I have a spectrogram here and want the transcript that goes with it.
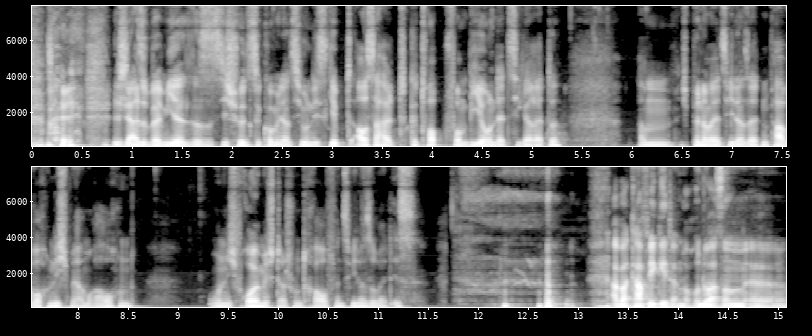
ich, also bei mir, das ist die schönste Kombination, die es gibt, außer halt getoppt vom Bier und der Zigarette. Ähm, ich bin aber jetzt wieder seit ein paar Wochen nicht mehr am Rauchen. Und ich freue mich da schon drauf, wenn es wieder soweit ist. aber Kaffee geht dann noch und du hast dann äh,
